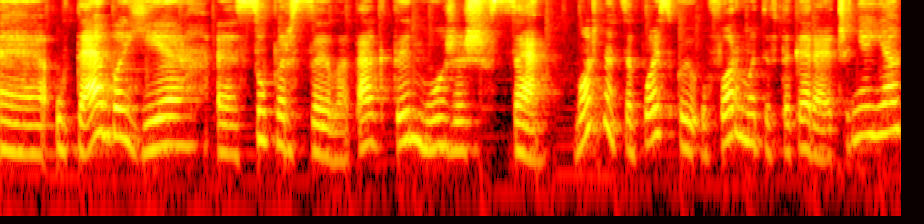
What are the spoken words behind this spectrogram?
Е, у тебе є е, суперсила, так? Ти можеш все. Можна це польською оформити в таке речення, як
